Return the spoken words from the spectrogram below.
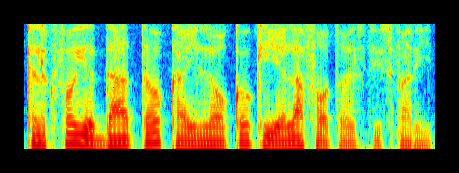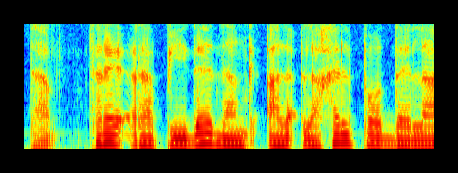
quelquefoie dato cae loco kie la foto estis farita. Tre rapide, dank al la helpo de la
